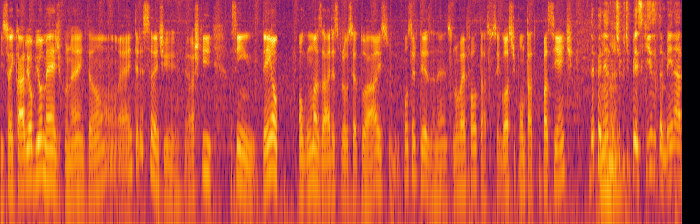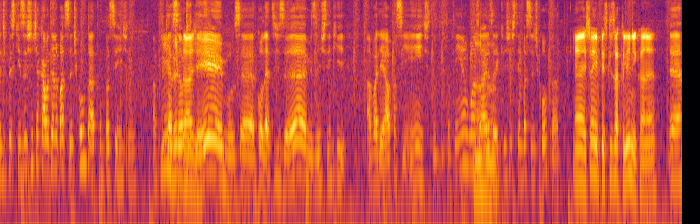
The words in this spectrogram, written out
isso aí cabe ao biomédico, né? Então, é interessante. Eu acho que, assim, tem al- algumas áreas para você atuar, isso com certeza, né? Isso não vai faltar. Se você gosta de contato com o paciente, Dependendo Uhum. do tipo de pesquisa também, na área de pesquisa a gente acaba tendo bastante contato com o paciente, né? Aplicação de verdade. termos, é, coleta de exames, a gente tem que avaliar o paciente, tudo. Então tem algumas Uhum. áreas aí que a gente tem bastante contato. é isso aí, pesquisa clínica, né? É,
